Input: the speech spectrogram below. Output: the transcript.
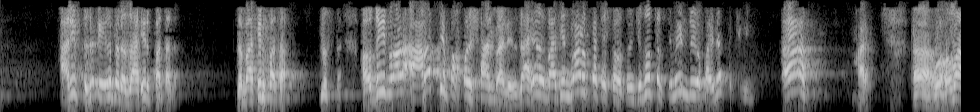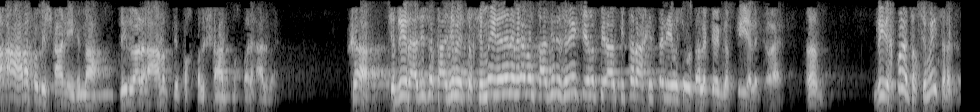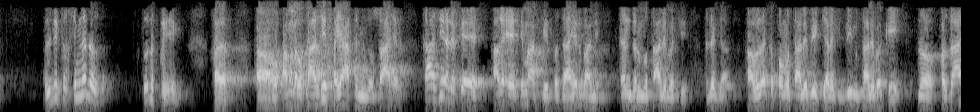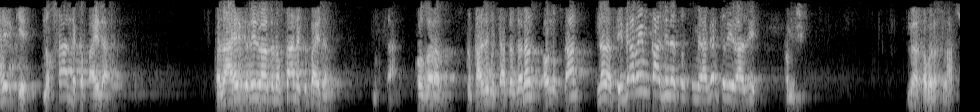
عارف ته ځکه یو ته ظاهر پته ده د باطن پته نسته او دوی دواړه عرب ته په خپل شان باندې ظاهر او باطن دواړه پته شته چې دوه تقسیمین دوی فائدہ پکې وي اه اه وهما اعرف بشانهما دوی دواړه عرب ته په خپل شان په خپل حال باندې ښه چې دوی راځي چې قاضي به تقسیمې نه نه بیا به قاضي نه سړي چې په تر اخیستل یو څو تعالی کې غفقیه لکه دوی خپل تقسیمې سره کوي دې تقسیم نه ده ته نه پیږي او اما القاضي فيعتم من الظاهر قاضي لکه هغه اعتماد کوي په ظاهر باندې عند المطالبه ځکه او ځکه په مطالبه کې لکه دې مطالبه کې نو په ظاهر کې نقصان نه کا پیدا په ظاهر کې دې ورته نقصان نه کا پیدا نقصان او ضرر نو قاضي به چاته ضرر او نقصان نه رسي بیا به هم قاضي نه تسمي اگر کړي راضي هم شي لا خبر خلاص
